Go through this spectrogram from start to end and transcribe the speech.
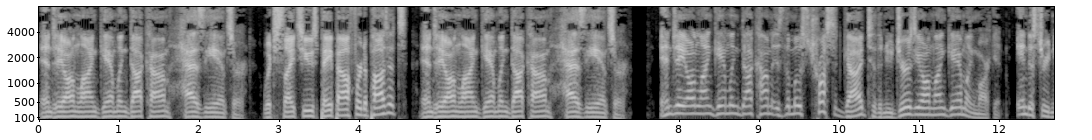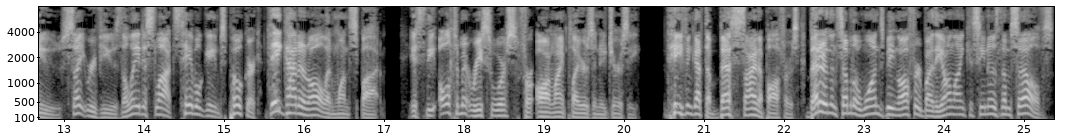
NJOnlineGambling.com has the answer. Which sites use PayPal for deposits? NJOnlineGambling.com has the answer. NJOnlineGambling.com is the most trusted guide to the New Jersey online gambling market. Industry news, site reviews, the latest slots, table games, poker, they got it all in one spot. It's the ultimate resource for online players in New Jersey. They even got the best sign up offers, better than some of the ones being offered by the online casinos themselves.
